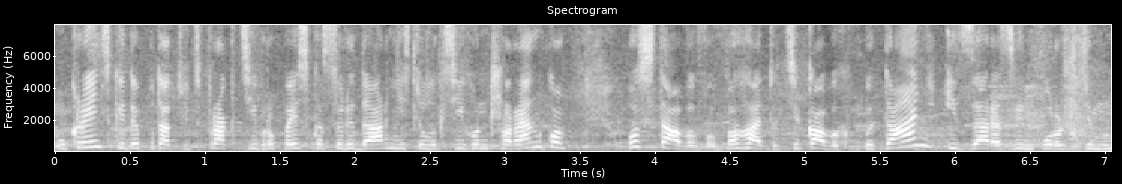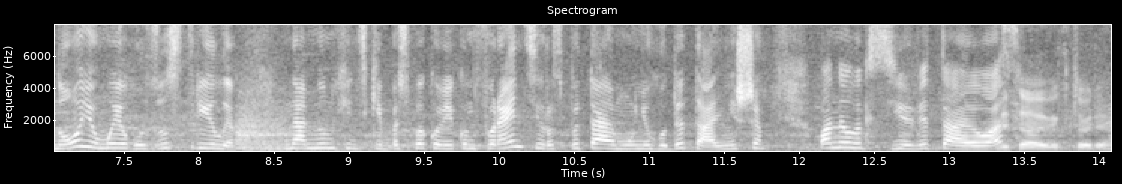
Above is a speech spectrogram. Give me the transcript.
український депутат від фракції Європейська Солідарність Олексій Гончаренко поставив багато цікавих питань, і зараз він поруч зі мною. Ми його зустріли на Мюнхенській безпековій конференції. Розпитаємо у нього детальніше. Пане Олексію, вітаю вас. Вітаю, Вікторія.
